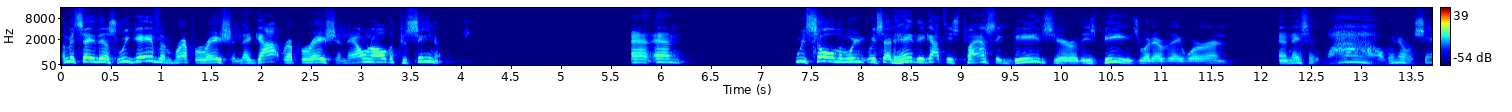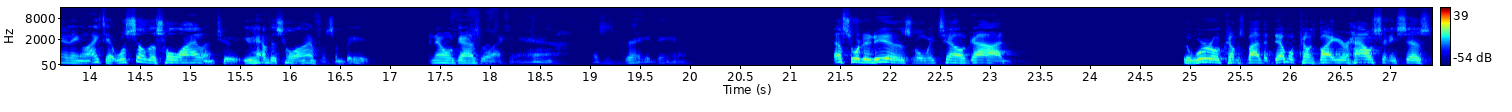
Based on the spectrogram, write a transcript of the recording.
Let me say this, we gave them reparation. They got reparation. They own all the casinos. And and we sold them, we, we said, hey, they got these plastic beads here, these beads, whatever they were. And, and they said, wow, we never seen anything like that. We'll sell this whole island to you. You have this whole island for some beads. And the old guys were like, yeah, this is a great deal. That's what it is when we tell God, the world comes by, the devil comes by your house and he says,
